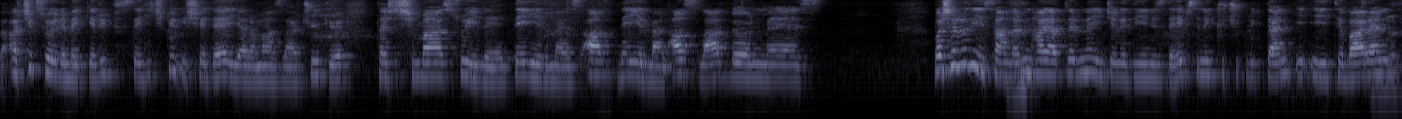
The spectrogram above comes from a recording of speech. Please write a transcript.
Ve açık söylemek gerekirse hiçbir işe de yaramazlar. Çünkü taşıma su ile değirmez, değirmen asla dönmez. Başarılı insanların hayatlarını incelediğinizde hepsinin küçüklükten itibaren Evet.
